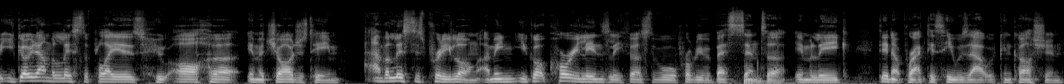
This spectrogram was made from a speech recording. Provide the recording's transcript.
But you go down the list of players who are hurt in the Chargers team, and the list is pretty long. I mean, you've got Corey Linsley, first of all, probably the best centre in the league. Did not practice, he was out with concussion.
